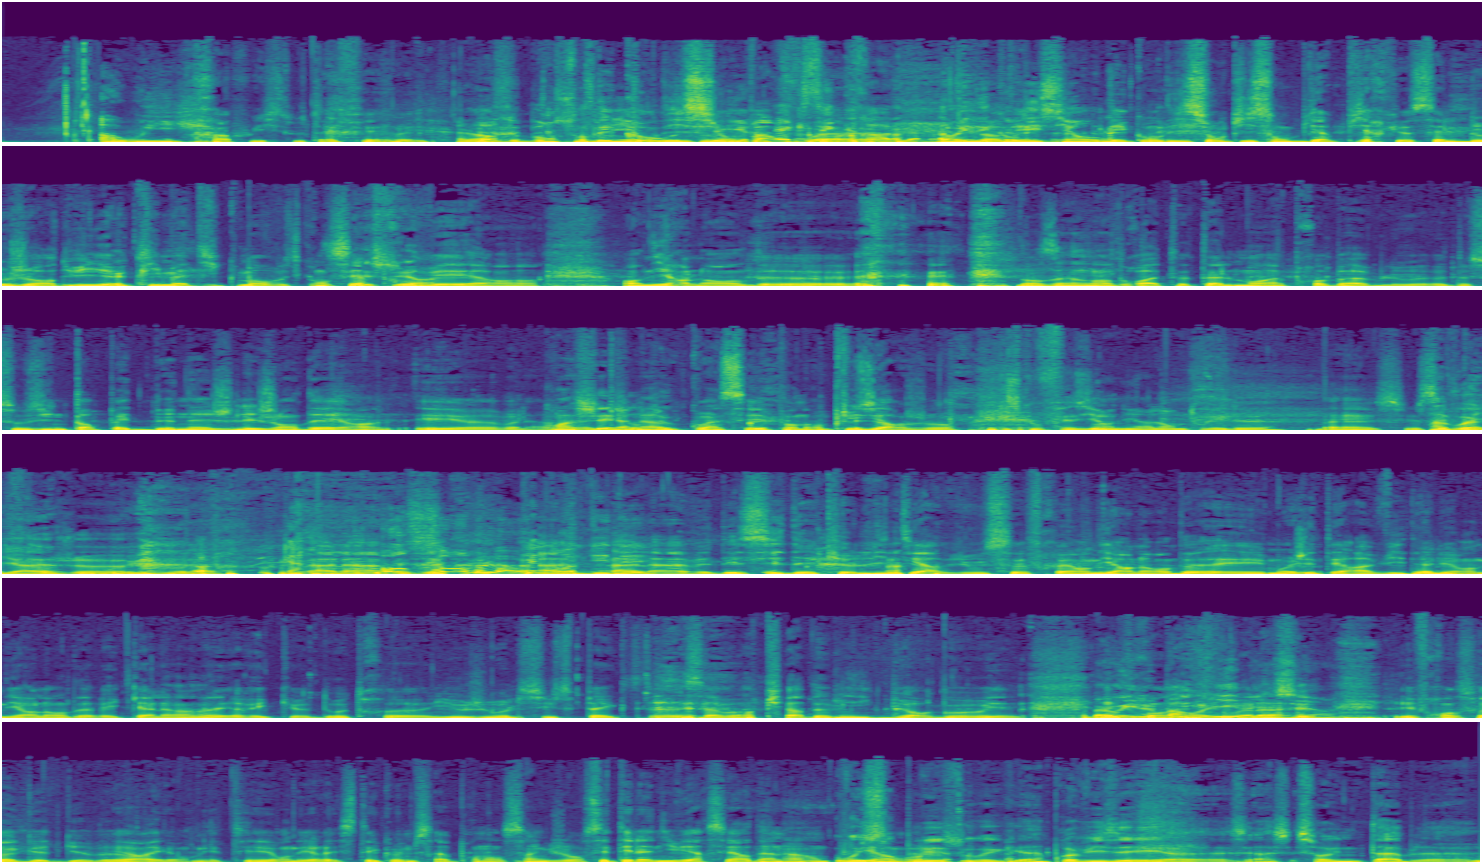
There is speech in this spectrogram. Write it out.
ah oui Ah oui, tout à fait, oui. Alors, de bons souvenirs des conditions ou souvenirs exécrables Ah oui, des conditions des, conditions qui sont bien pires que celles d'aujourd'hui euh, climatiquement, parce qu'on s'est retrouvé en, en, Irlande, euh, dans un endroit totalement improbable, euh, sous une tempête de neige légendaire, et voilà, coincé, coincé pendant plusieurs jours. Qu'est-ce que vous faisiez en Irlande tous les deux? Ben, Un voyage. voilà. Alain, avait, Alain avait décidé que l'interview se ferait en Irlande, et moi j'étais ravi d'aller en Irlande avec Alain et avec d'autres euh, usual suspects, à savoir Pierre-Dominique Burgot et, bah oui, le parolier, bien sûr. et François Gutgeber. Et on était, on est resté comme ça pendant cinq jours. C'était l'anniversaire d'Alain. Oui, en plus, oui, improvisé euh, sur une table. Euh,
